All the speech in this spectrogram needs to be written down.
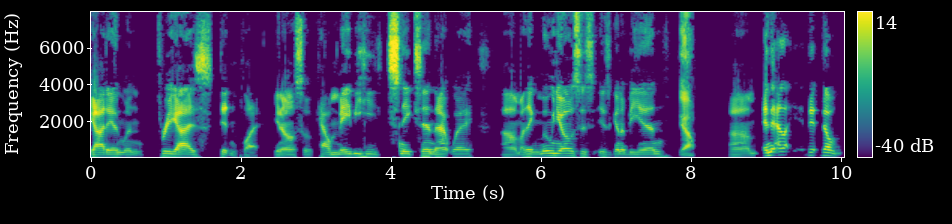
got in when three guys didn't play. You know, so Cal maybe he sneaks in that way. Um, I think Munoz is is going to be in. Yeah. Um, and they- they'll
